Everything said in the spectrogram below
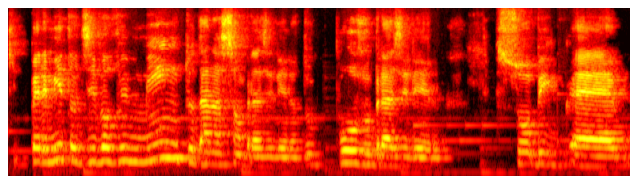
que permita o desenvolvimento da nação brasileira, do povo brasileiro, sob é,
